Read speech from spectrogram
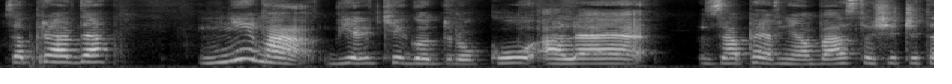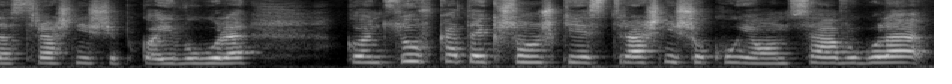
Co prawda nie ma wielkiego druku, ale zapewniam was, to się czyta strasznie szybko i w ogóle końcówka tej książki jest strasznie szokująca, w ogóle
